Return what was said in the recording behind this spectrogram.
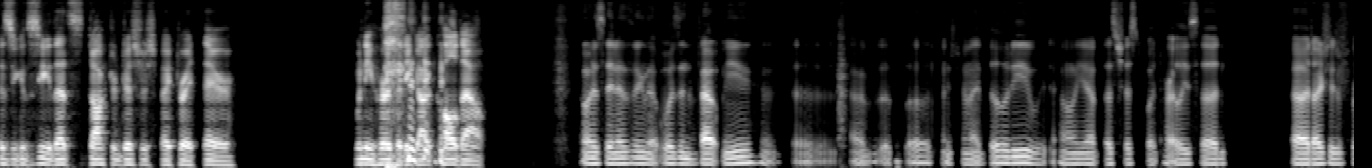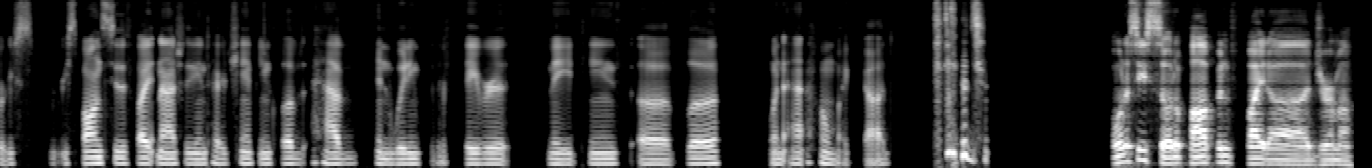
As you can see, that's Doctor Disrespect right there. When he heard that he got called out. I want to say nothing that wasn't about me. Uh, uh, uh, uh, my ability. Oh, yeah, that's just what Harley said. Uh, Doctor's res- response to the fight. Naturally, the entire champion clubs have been waiting for their favorite May 18th. Uh, blah. When at oh my god. I want to see Sodapoppin fight uh Jerma.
